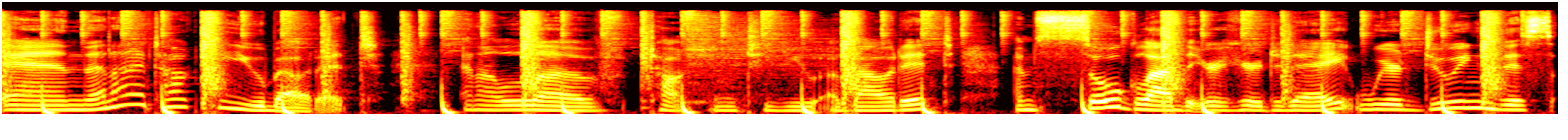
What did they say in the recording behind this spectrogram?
and then I talk to you about it and I love talking to you about it. I'm so glad that you're here today. We're doing this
